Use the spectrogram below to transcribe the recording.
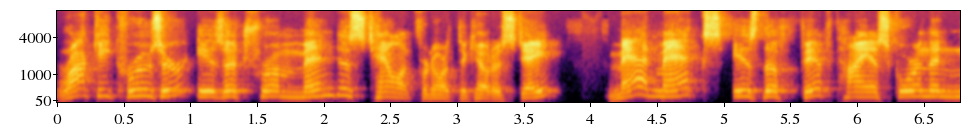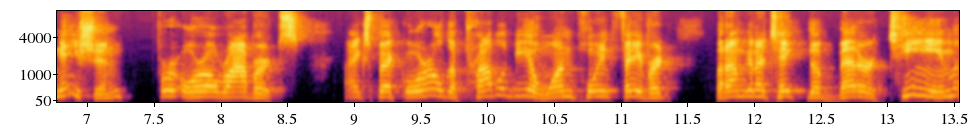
Rocky Kreuser is a tremendous talent for North Dakota State. Mad Max is the fifth highest score in the nation for Oral Roberts. I expect Oral to probably be a one point favorite, but I'm going to take the better team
